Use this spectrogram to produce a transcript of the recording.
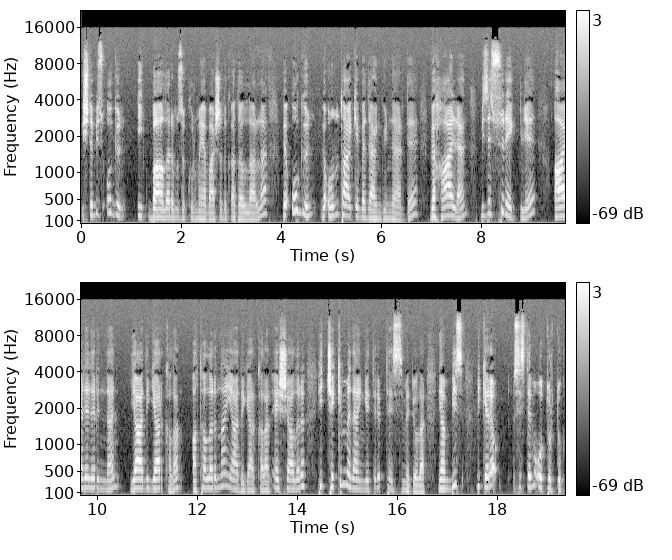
İşte biz o gün ilk bağlarımızı kurmaya başladık adalılarla ve o gün ve onu takip eden günlerde ve halen bize sürekli ailelerinden yadigar kalan atalarından yadigar kalan eşyaları hiç çekinmeden getirip teslim ediyorlar. Yani biz bir kere sistemi oturttuk.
